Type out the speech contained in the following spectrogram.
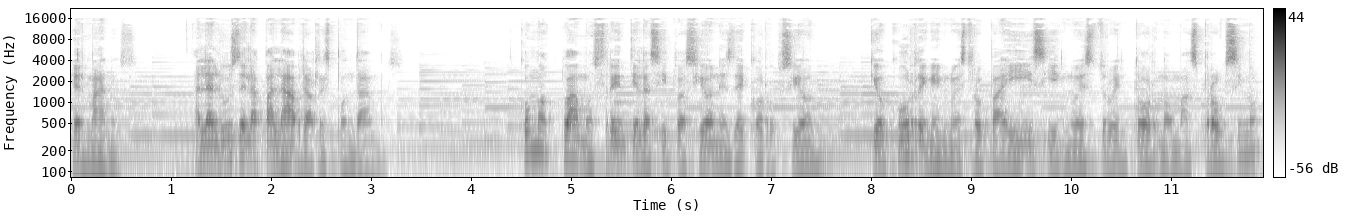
Hermanos, a la luz de la palabra respondamos. ¿Cómo actuamos frente a las situaciones de corrupción que ocurren en nuestro país y en nuestro entorno más próximo?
